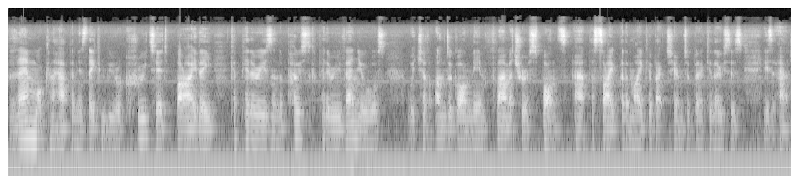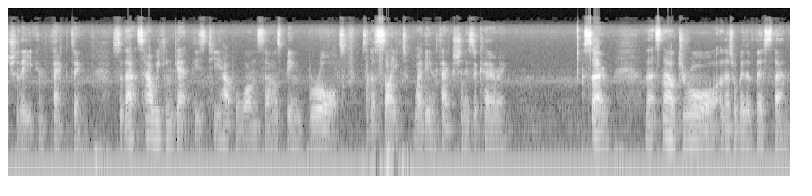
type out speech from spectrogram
Then what can happen is they can be recruited by the capillaries and the post-capillary venules, which have undergone the inflammatory response at the site where the Mycobacterium tuberculosis is actually infecting. So that's how we can get these T helper 1 cells being brought to the site where the infection is occurring. So, Let's now draw a little bit of this then.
